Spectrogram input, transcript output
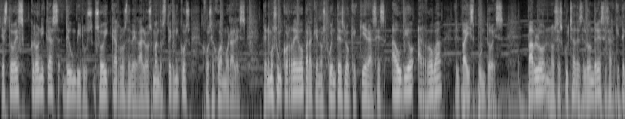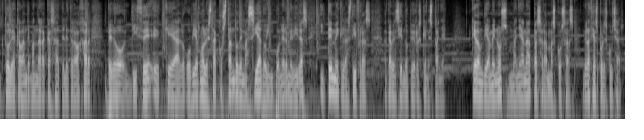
Esto es Crónicas de un Virus. Soy Carlos de Vega, los mandos técnicos José Juan Morales. Tenemos un correo para que nos cuentes lo que quieras, es audio Pablo nos escucha desde Londres, es arquitecto, le acaban de mandar a casa a teletrabajar, pero dice eh, que al gobierno le está costando demasiado imponer medidas y teme que las cifras acaben siendo peores que en España. Queda un día menos, mañana pasarán más cosas. Gracias por escuchar.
